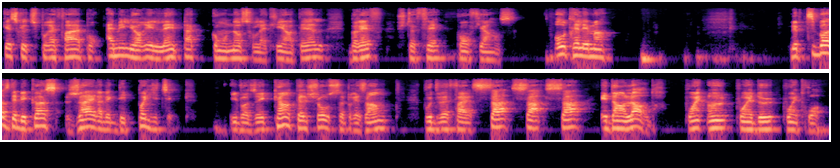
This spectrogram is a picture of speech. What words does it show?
qu'est-ce que tu pourrais faire pour améliorer l'impact qu'on a sur la clientèle? Bref, je te fais confiance. Autre élément. Le petit boss des Bécosses gère avec des politiques. Il va dire quand telle chose se présente, vous devez faire ça, ça, ça et dans l'ordre. Point 1, point 2, point 3.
